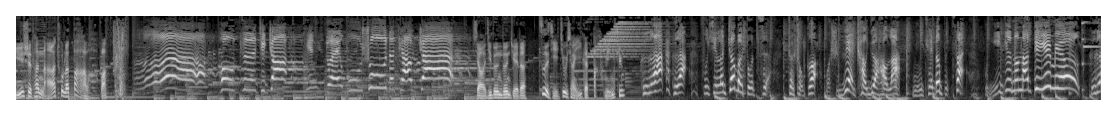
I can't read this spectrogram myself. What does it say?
于是他拿出了大喇叭。啊！猴子警长面对无数的挑战。小鸡墩墩觉得自己就像一个大明星。呵呵，复习了这么多次，这首歌我是越唱越好了。明天的比赛，我一定能拿第一名。呵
